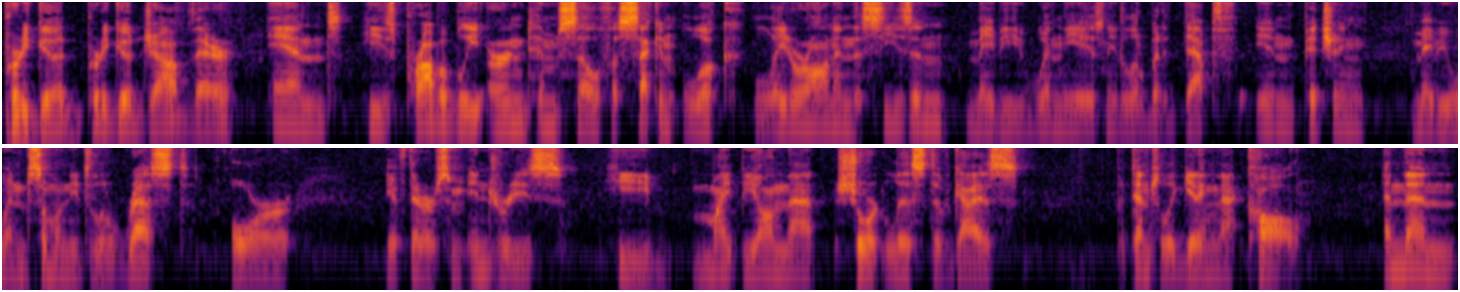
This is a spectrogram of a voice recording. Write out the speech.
pretty good, pretty good job there. And he's probably earned himself a second look later on in the season, maybe when the A's need a little bit of depth in pitching, maybe when someone needs a little rest, or if there are some injuries. He might be on that short list of guys potentially getting that call. And then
